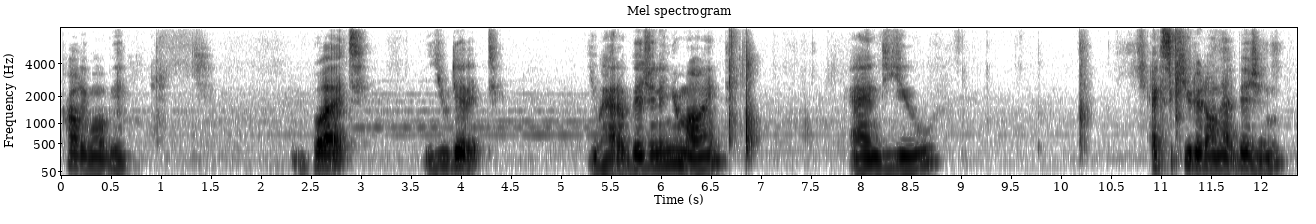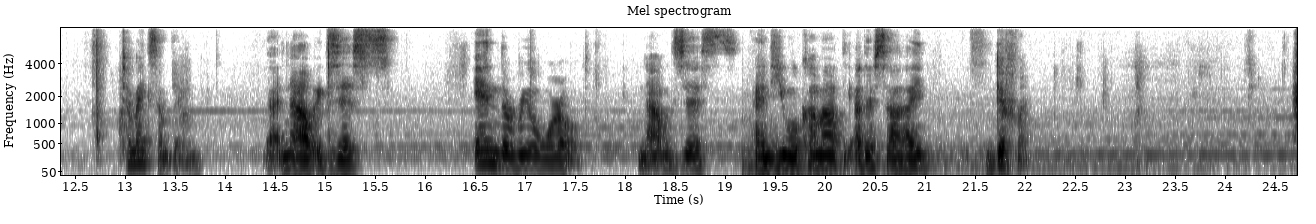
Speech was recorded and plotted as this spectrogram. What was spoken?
Probably won't be. But you did it. You had a vision in your mind and you executed on that vision to make something that now exists in the real world, now exists, and you will come out the other side different.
